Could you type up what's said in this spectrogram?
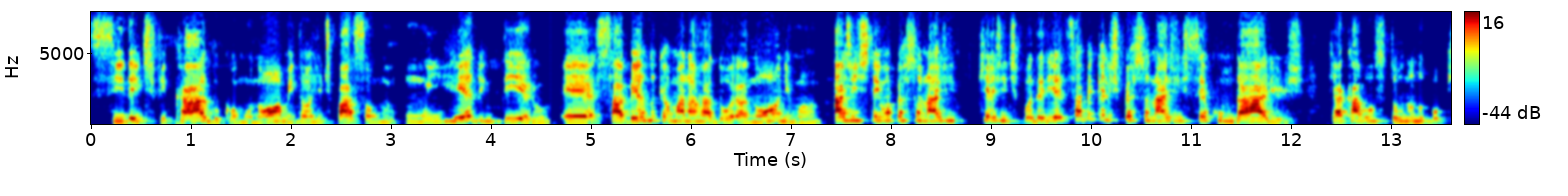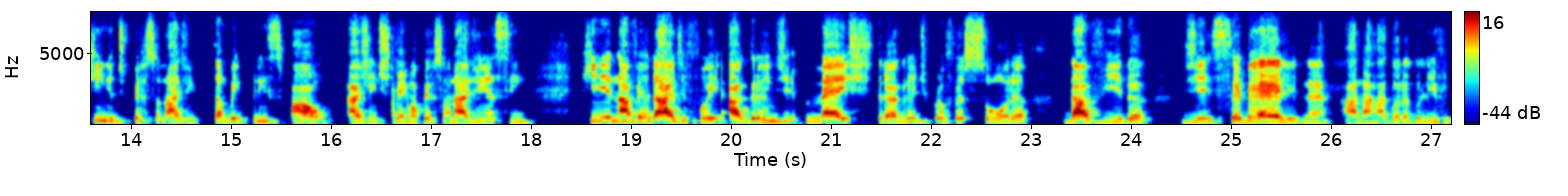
se identificado como nome, então a gente passa um, um enredo inteiro é, sabendo que é uma narradora anônima, a gente tem uma personagem que a gente poderia. Sabe aqueles personagens secundários que acabam se tornando um pouquinho de personagem também principal? A gente tem uma personagem assim, que na verdade foi a grande mestra, a grande professora da vida de CBL, né? A narradora do livro,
